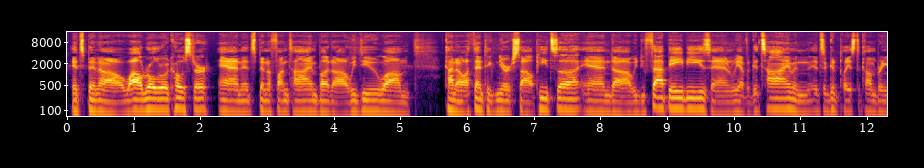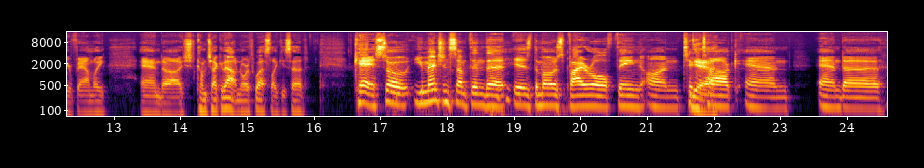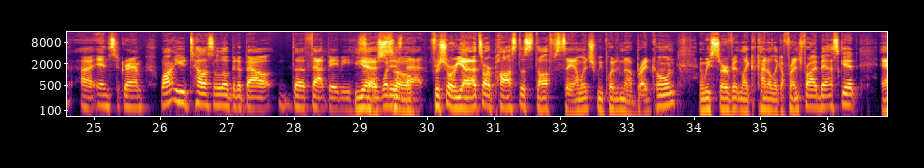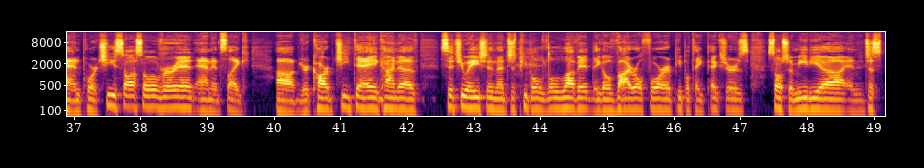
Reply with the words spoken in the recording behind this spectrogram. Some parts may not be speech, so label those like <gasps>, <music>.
it's been a wild roller coaster and it's been a fun time. But uh, we do um, kind of authentic New York style pizza and uh, we do fat babies and we have a good time and it's a good place to come bring your family. And uh, you should come check it out, Northwest, like you said. Okay, so you mentioned something that <laughs> is the most viral thing on TikTok and and uh, uh, Instagram. Why don't you tell us a little bit about the Fat Baby? Yeah, so what is so, that? For sure. Yeah, that's our pasta stuffed sandwich. We put it in a bread cone and we serve it in like kind of like a French fry basket and pour cheese sauce over it. And it's like uh, your carb cheat day kind of situation that just people love it. They go viral for it. People take pictures, social media, and just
